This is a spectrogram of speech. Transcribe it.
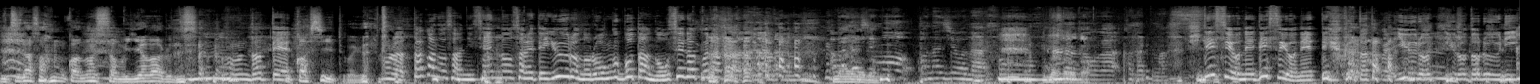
内田さんも鹿野さんも嫌がるんですよ。うん、だって、おかしいとか言われて。ほら、高野さんに洗脳されて、ユーロのロングボタンが押せなくなったっていう私も同じような反応がかかってます。ですよね、ですよねっていう方とか、ユーロ、ユーロドル売り。よ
